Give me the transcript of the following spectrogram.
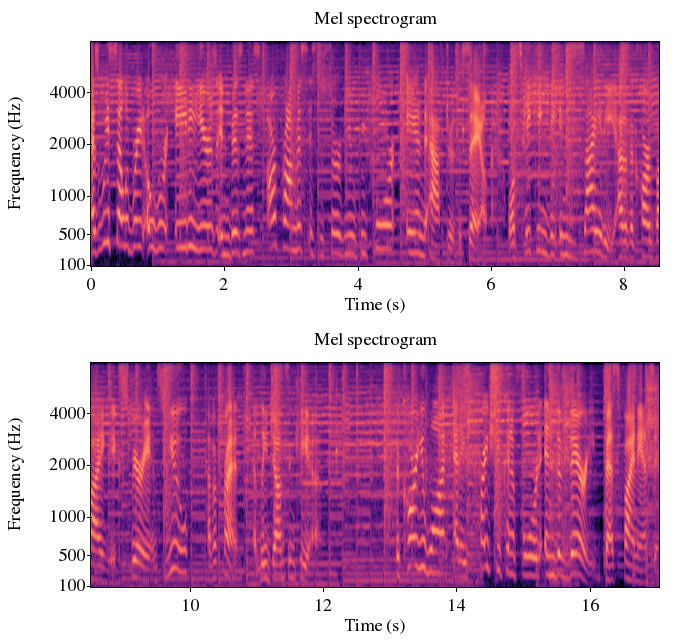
As we celebrate over 80 years in business, our promise is to serve you before and after the sale. While taking the anxiety out of the car buying experience, you have a friend at Lee Johnson Kia. The car you want at a price you can afford and the very best financing.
